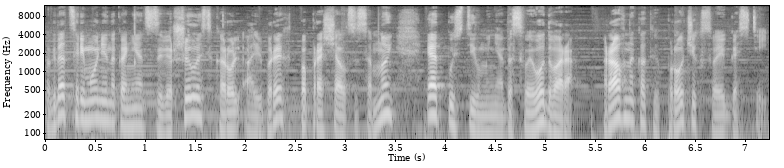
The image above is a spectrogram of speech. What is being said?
Когда церемония наконец завершилась, король Альбрехт попрощался со мной и отпустил меня до своего двора, равно как и прочих своих гостей.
